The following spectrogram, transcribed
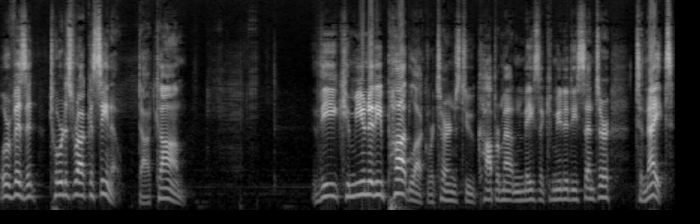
or visit tortoiserockcasino.com. The Community Potluck returns to Copper Mountain Mesa Community Center tonight.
